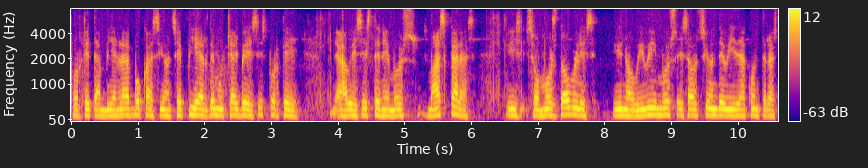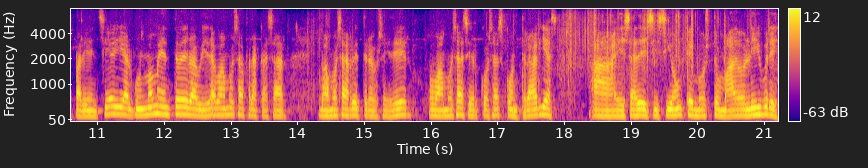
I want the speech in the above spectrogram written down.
porque también la vocación se pierde muchas veces porque a veces tenemos máscaras y somos dobles y no vivimos esa opción de vida con transparencia y algún momento de la vida vamos a fracasar, vamos a retroceder o vamos a hacer cosas contrarias a esa decisión que hemos tomado libre,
